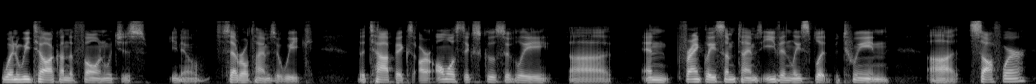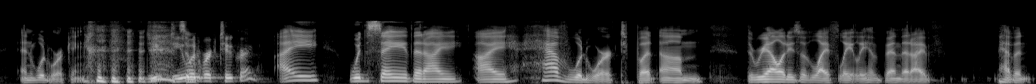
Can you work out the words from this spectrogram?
when we talk on the phone, which is you know several times a week, the topics are almost exclusively uh, and frankly sometimes evenly split between uh, software and woodworking. Do you, do you So- woodwork too, Craig? I would say that I I have woodworked, but um, the realities of life lately have been that I've haven't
